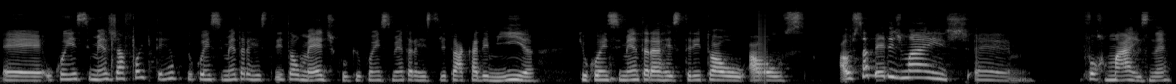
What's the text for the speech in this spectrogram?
É, o conhecimento já foi tempo que o conhecimento era restrito ao médico, que o conhecimento era restrito à academia, que o conhecimento era restrito ao, aos, aos saberes mais é, formais, né?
